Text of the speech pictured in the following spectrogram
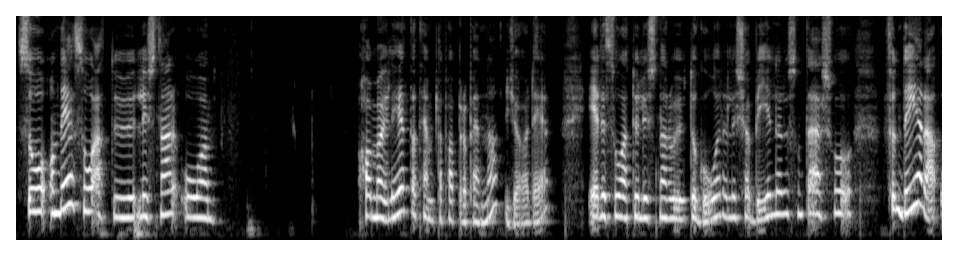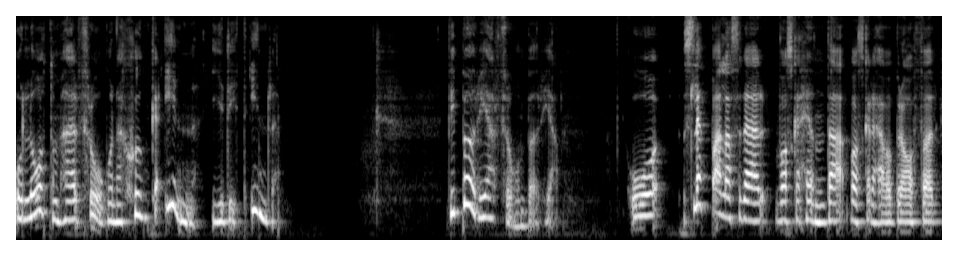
Så om det är så att du lyssnar och har möjlighet att hämta papper och penna, gör det. Är det så att du lyssnar och ut och går eller kör bil eller sånt där så fundera och låt de här frågorna sjunka in i ditt inre. Vi börjar från början. Och släpp alla sådär, vad ska hända, vad ska det här vara bra för?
